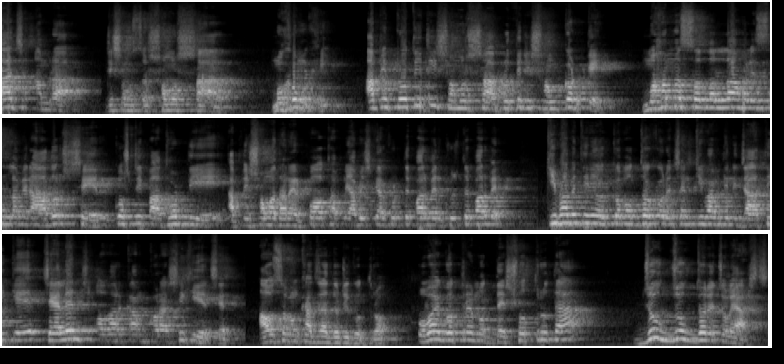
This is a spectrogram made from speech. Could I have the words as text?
আজ আমরা যে সমস্ত সমস্যার মুখোমুখি, আপনি প্রতিটি সমস্যা, প্রতিটি সংকটকে মোহাম্মদ সাল্লাহ সাল্লামের আদর্শের কোষ্টি পাথর দিয়ে আপনি সমাধানের পথ আপনি আবিষ্কার করতে পারবেন, খুঁজতে পারবেন। কীভাবে তিনি ঐক্যবদ্ধ করেছেন, কীভাবে তিনি জাতিকে চ্যালেঞ্জ ওভারকাম করা শিখিয়েছেন। আউস এবং খাজরা দুটি গোত্র, উভয় গোত্রের মধ্যে শত্রুতা যুগ যুগ ধরে চলে আসছে।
